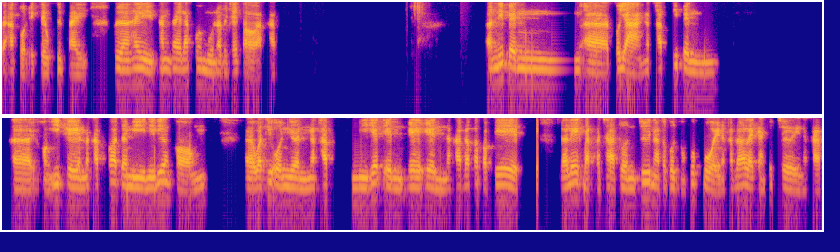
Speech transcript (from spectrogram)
จะอัปโหลด Excel ขึ้นไป เพื่อให้ท่านได้รับข้อมูลเอาไปใช้ต่อครับ อันนี้เป็นตัวอย่างนะครับที่เป็น ของ e c a นะครับ ก็จะมีในเรื่องของอวันที่โอนเงินนะครับ มี HN AN นะครับ แล้วก็ประเภท และเลขบัตรประชาชนชื่อนามสกุลของผู้ป่วยนะครับ แล้วรายการชดเชยนะครับ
